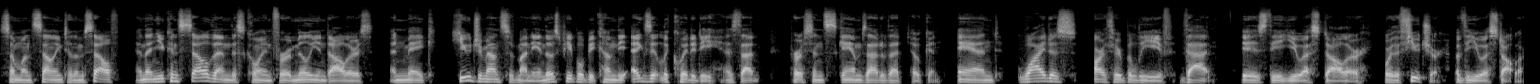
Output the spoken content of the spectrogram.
someone selling to themselves. And then you can sell them this coin for a million dollars and make huge amounts of money. And those people become the exit liquidity as that person scams out of that token. And why does Arthur believe that is the US dollar or the future of the US dollar?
